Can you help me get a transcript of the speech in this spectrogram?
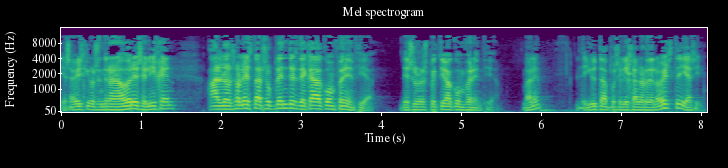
Ya sabéis que los entrenadores eligen a los All-Star suplentes de cada conferencia, de su respectiva conferencia. ¿Vale? De Utah pues elige a los del oeste y así.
